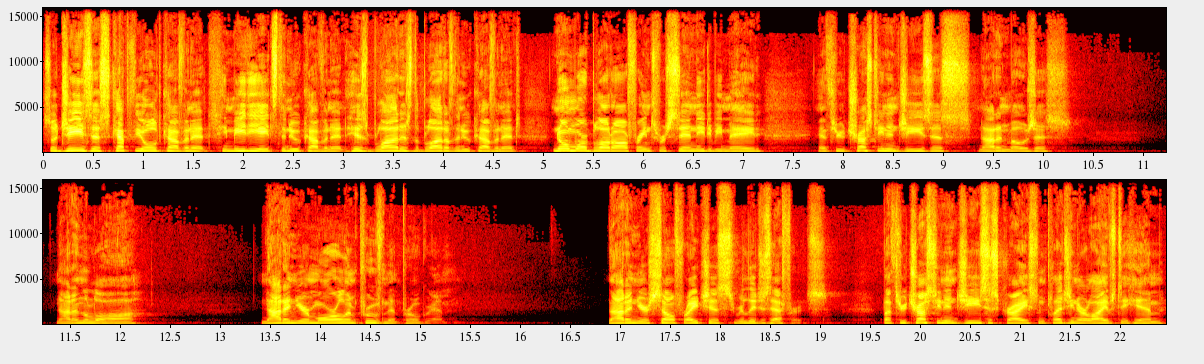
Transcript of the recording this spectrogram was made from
So Jesus kept the old covenant. He mediates the new covenant. His blood is the blood of the new covenant. No more blood offerings for sin need to be made. And through trusting in Jesus, not in Moses, not in the law, not in your moral improvement program, not in your self righteous religious efforts, but through trusting in Jesus Christ and pledging our lives to Him,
